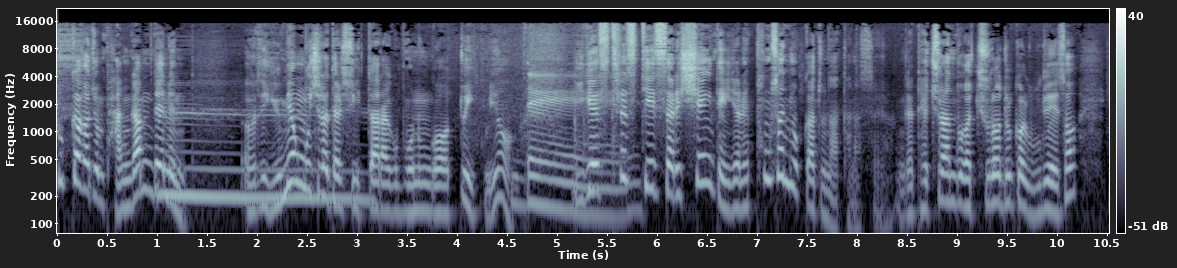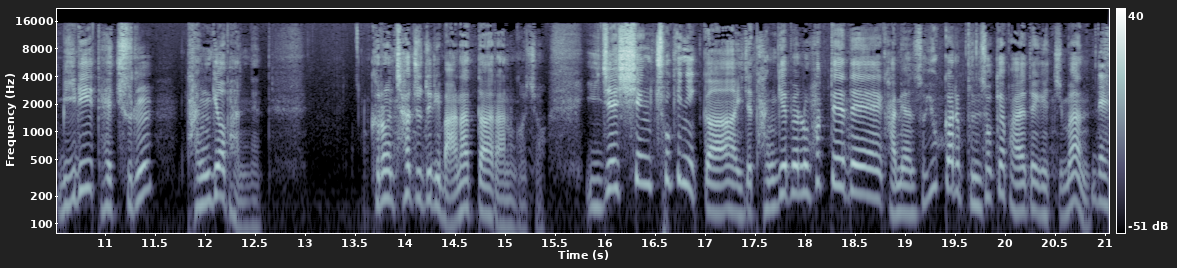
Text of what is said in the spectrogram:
효과가 좀 반감되는 음. 그래서 유명무실화 될 수 있다라고 보는 것도 있고요. 네. 이게 스트레스 DSR이 시행되기 전에 풍선 효과도 나타났어요. 그러니까 대출 한도가 줄어들 걸 우려해서 미리 대출을 당겨받는 그런 차주들이 많았다라는 거죠. 이제 시행 초기니까 이제 단계별로 확대돼 가면서 효과를 분석해 봐야 되겠지만 네.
